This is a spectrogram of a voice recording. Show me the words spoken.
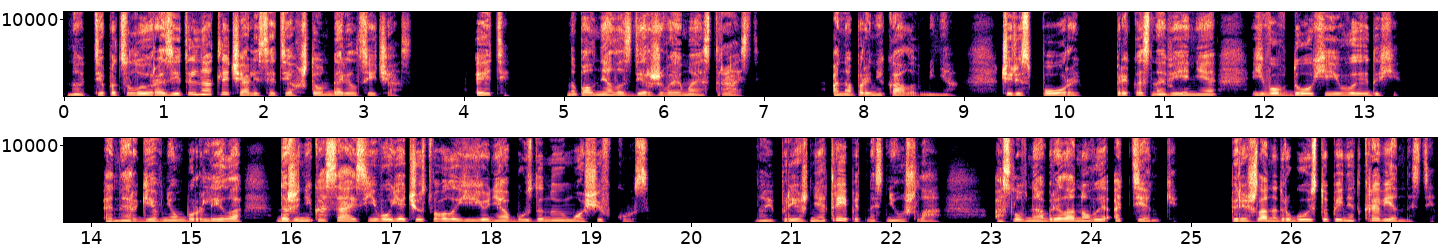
Но те поцелуи разительно отличались от тех, что он дарил сейчас. Эти наполняла сдерживаемая страсть, Она проникала в меня через поры, прикосновения, его вдохи и выдохи. Энергия в нем бурлила, даже не касаясь его, я чувствовала ее необузданную мощь и вкус. Но и прежняя трепетность не ушла, а словно обрела новые оттенки, перешла на другую ступень откровенности.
